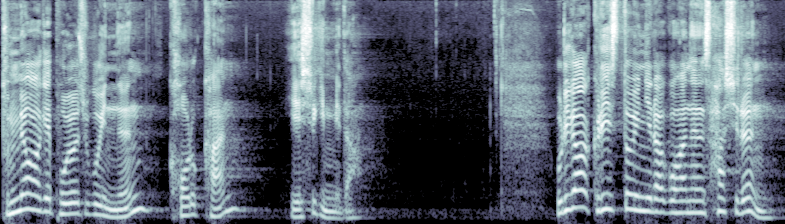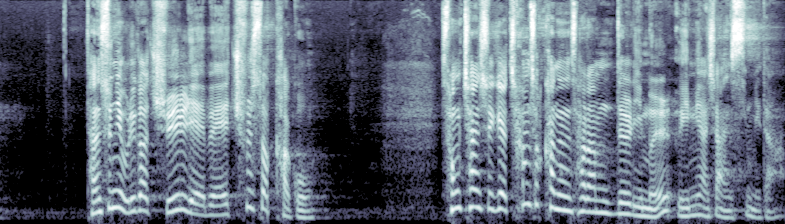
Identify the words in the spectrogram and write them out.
분명하게 보여주고 있는 거룩한 예식입니다. 우리가 그리스도인이라고 하는 사실은 단순히 우리가 주일 예배에 출석하고 성찬식에 참석하는 사람들임을 의미하지 않습니다.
